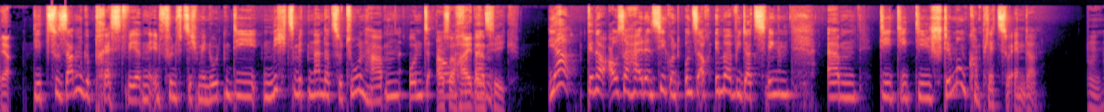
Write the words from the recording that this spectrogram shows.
Ja. Die zusammengepresst werden in 50 Minuten, die nichts miteinander zu tun haben und Außer auch. Hide and ähm, Seek. Ja, genau, außer Hide and Seek und uns auch immer wieder zwingen, ähm, die, die, die Stimmung komplett zu ändern. Mhm.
